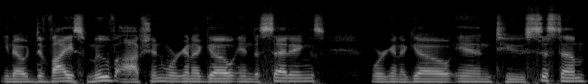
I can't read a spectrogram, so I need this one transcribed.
you know, device move option, we're going to go into settings. We're going to go into system.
